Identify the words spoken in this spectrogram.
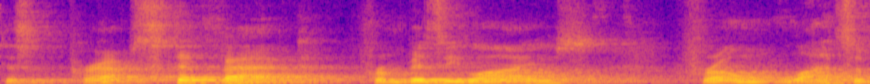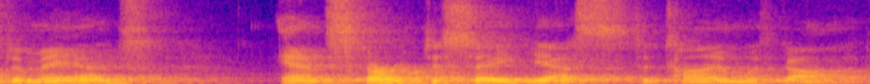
to perhaps step back from busy lives, from lots of demands, and start to say yes to time with God,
